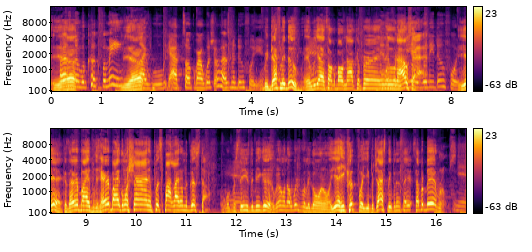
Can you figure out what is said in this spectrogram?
Yep. husband would cook for me. Yep. Like well, we gotta talk about what your husband do for you. We definitely do. And we got to talk about not comparing and on the outside. what he do for you. Yeah, because everybody, because everybody gonna shine and put spotlight on the good stuff. What Yeah. perceives to be good. We don't know what's really going on. Yeah, he cooked for you, but y'all sleeping in separate bedrooms. Yeah.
